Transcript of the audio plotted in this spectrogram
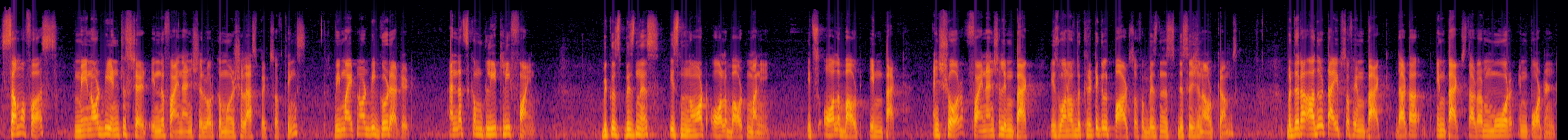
Some of us may not be interested in the financial or commercial aspects of things. We might not be good at it. And that's completely fine. because business is not all about money. It's all about impact. And sure, financial impact is one of the critical parts of a business decision outcomes. But there are other types of impact that are impacts that are more important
